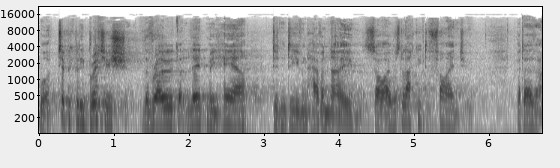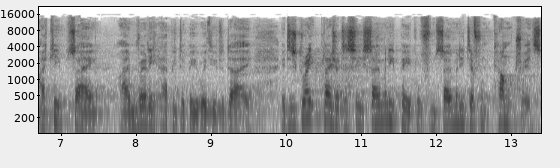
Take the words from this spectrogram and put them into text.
well, typically British, the road that led me here didn't even have a name, so I was lucky to find you. But as I keep saying, I am really happy to be with you today. It is a great pleasure to see so many people from so many different countries,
